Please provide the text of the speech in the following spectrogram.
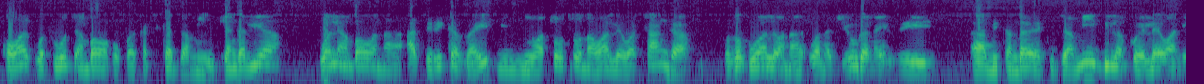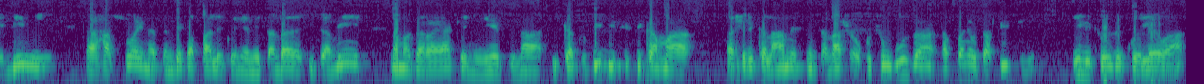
kwa watu wote ambao wako katika jamii. Ukiangalia wale ambao wanaathirika zaidi ni watoto na wale wachanga, kwa sababu wale wana, wanajiunga na hizi uh, mitandao ya kijamii bila kuelewa ni nini uh, haswa inatendeka pale kwenye mitandao ya kijamii na madhara yake ni yepi, na ikatubidi sisi kama uh, shirika la Amnesty International kuchunguza na kufanya utafiti ili tuweze kuelewa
